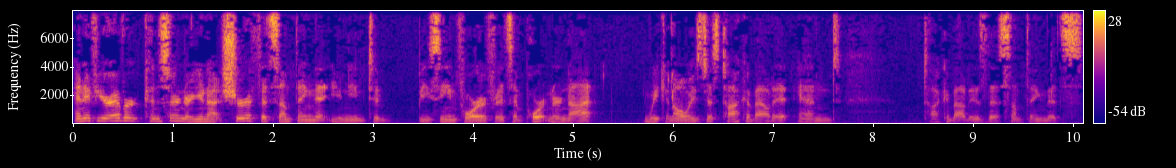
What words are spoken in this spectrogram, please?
And if you're ever concerned or you're not sure if it's something that you need to be seen for, if it's important or not, we can always just talk about it and talk about is this something that's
